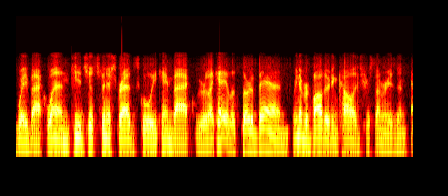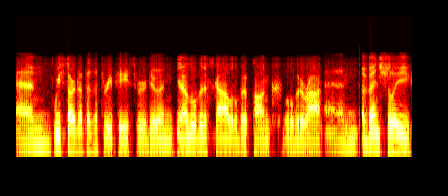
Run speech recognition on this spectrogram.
way back when, he had just finished grad school. He came back. We were like, hey, let's start a band. We never bothered in college for some reason. And we started up as a three piece. We were doing, you know, a little bit of ska, a little bit of punk, a little bit of rock. And eventually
